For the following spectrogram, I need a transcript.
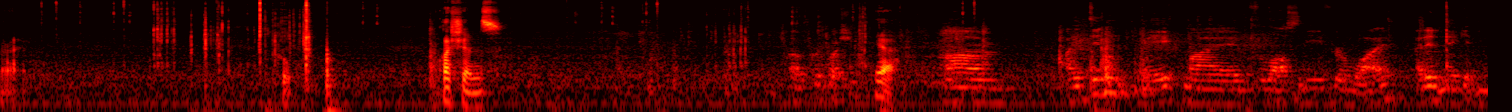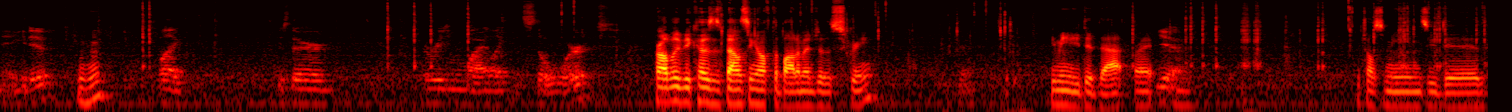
All right. Cool. Questions? Yeah. Um, I didn't make my velocity for Y. I didn't make it negative. Mm-hmm. Like, is there a reason why like it still works? Probably because it's bouncing off the bottom edge of the screen. Okay. You mean you did that, right? Yeah. Which also means you did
